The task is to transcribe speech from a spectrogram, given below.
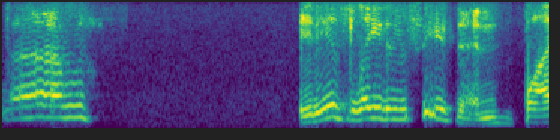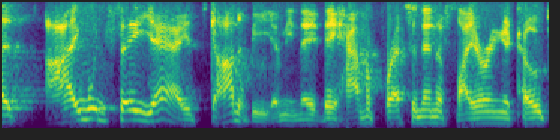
Um, it is late in the season, but I would say, yeah, it's got to be. I mean, they they have a precedent of firing a coach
